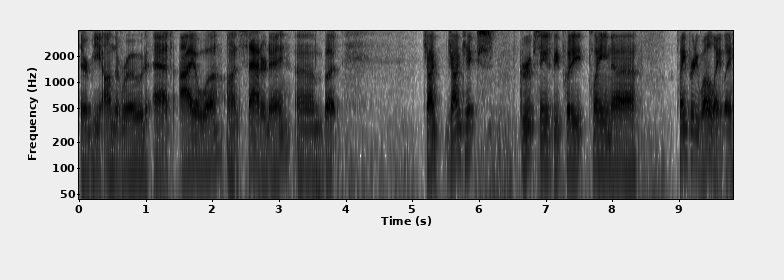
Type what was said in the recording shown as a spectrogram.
They'll be on the road at Iowa on Saturday, um, but John John Cook's group seems to be pretty, playing uh, playing pretty well lately.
